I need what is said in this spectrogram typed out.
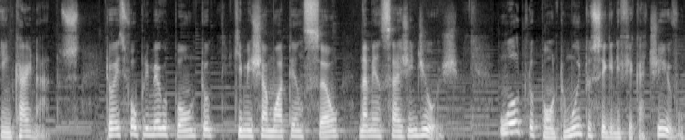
encarnados. Então, esse foi o primeiro ponto que me chamou a atenção na mensagem de hoje. Um outro ponto muito significativo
